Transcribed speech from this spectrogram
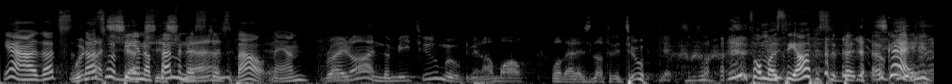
Yeah, that's We're that's not what being a feminist man. is about, man. right on the Me Too movement. I'm all well. That has nothing to do with it. It's almost the opposite, but okay.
